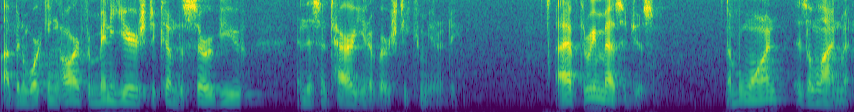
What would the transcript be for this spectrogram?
I've been working hard for many years to come to serve you and this entire university community. I have three messages. Number one is alignment.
